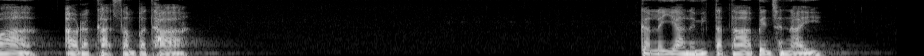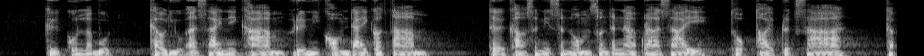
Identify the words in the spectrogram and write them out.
ว่าอารักขสัมปทา กัลยาณมิตรตาเป็นไนคือกุลบุตรเข้าอยู่อาศัยในคามหรือนิคมใดก็ตาม เธอเข้าสนิทสนมสนทนาปราศัย ถกถ้อยปรึกษากับ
